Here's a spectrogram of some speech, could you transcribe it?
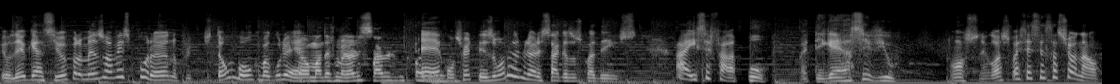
eu leio Guerra Civil pelo menos uma vez por ano, porque de tão bom que o bagulho é. É uma das melhores sagas do quadrinho. É, com certeza, uma das melhores sagas dos quadrinhos. Aí você fala, pô, vai ter Guerra Civil. Nossa, o negócio vai ser sensacional.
